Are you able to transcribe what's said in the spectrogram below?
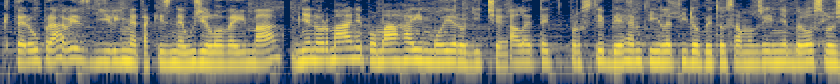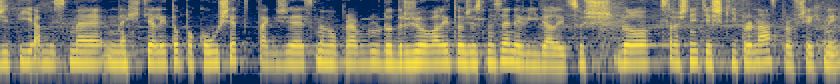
kterou právě sdílíme taky s neužilovejma. Mně normálně pomáhají moji rodiče, ale teď prostě během téhleté doby to samozřejmě bylo složitý a my jsme nechtěli to pokoušet, takže jsme opravdu dodržovali to, že jsme se nevídali, což bylo strašně těžký pro nás, pro všechny.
